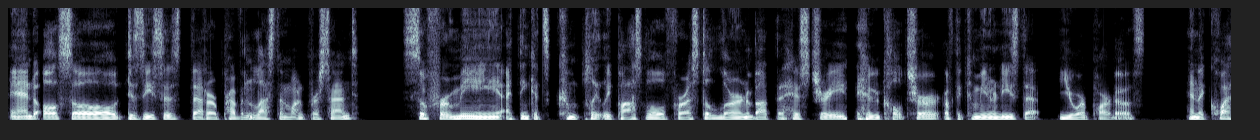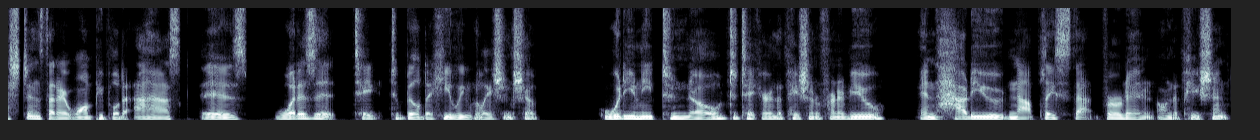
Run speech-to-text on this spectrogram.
and also diseases that are prevalent less than 1%. So for me, I think it's completely possible for us to learn about the history and culture of the communities that you are part of. And the questions that I want people to ask is, what is it take to build a healing relationship? What do you need to know to take care of the patient in front of you? And how do you not place that burden on the patient,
